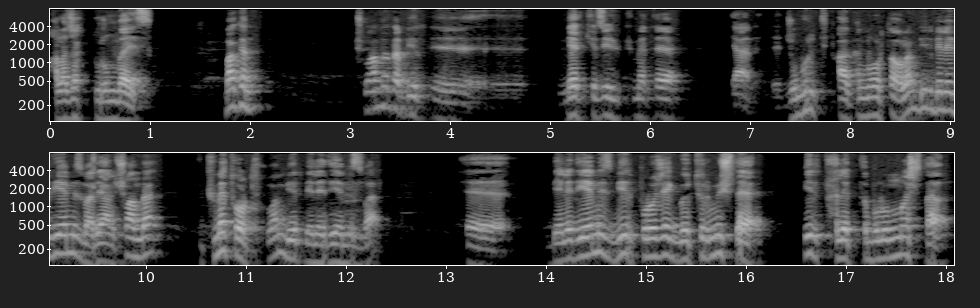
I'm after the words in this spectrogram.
alacak durumdayız. Bakın şu anda da bir e, merkezi hükümete yani Cumhur İttifakı'nın ortağı olan bir belediyemiz var. Yani şu anda hükümet ortağı olan bir belediyemiz var. E, belediyemiz bir proje götürmüş de bir talepte bulunmuş da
